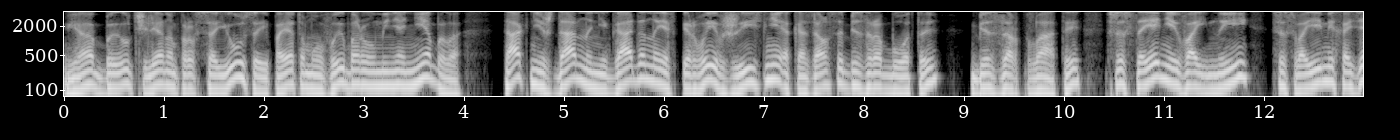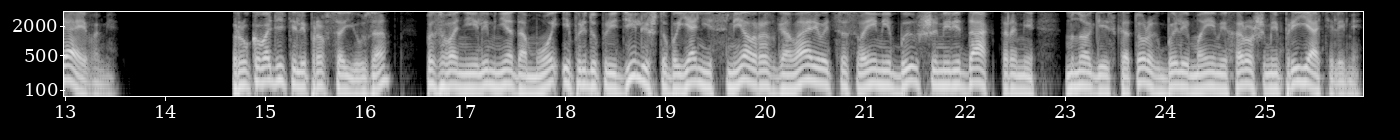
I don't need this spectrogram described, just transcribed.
Я был членом профсоюза, и поэтому выбора у меня не было — так нежданно-негаданно я впервые в жизни оказался без работы, без зарплаты, в состоянии войны со своими хозяевами. Руководители профсоюза позвонили мне домой и предупредили, чтобы я не смел разговаривать со своими бывшими редакторами, многие из которых были моими хорошими приятелями,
